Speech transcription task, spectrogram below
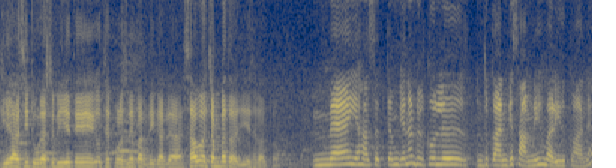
ਗਿਆ ਸੀ ਟੂਰਿਸਟ ਵੀਜ਼ੇ ਤੇ ਉੱਥੇ ਪੁਲਿਸ ਨੇ ਭਰਤੀ ਕਰ ਲਿਆ ਸਭ ਅਚੰਭਤ ਆ ਜੀ ਇਸ ਗੱਲ ਤੋਂ मैं यहाँ सत्यम के ना बिल्कुल दुकान के सामने ही हमारी दुकान है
